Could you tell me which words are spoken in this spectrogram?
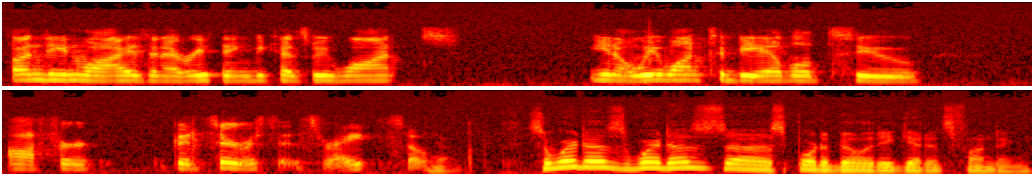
funding wise and everything because we want, you know, we want to be able to offer good services, right? So. Yeah. So where does where does uh, Sportability get its funding?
